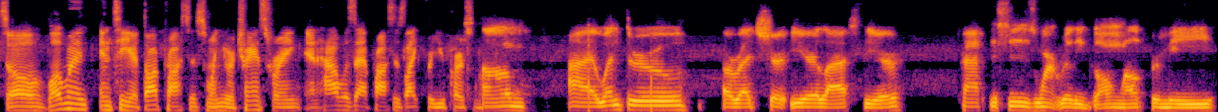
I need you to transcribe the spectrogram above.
So, what went into your thought process when you were transferring, and how was that process like for you personally? Um, I went through a red shirt year last year. Practices weren't really going well for me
